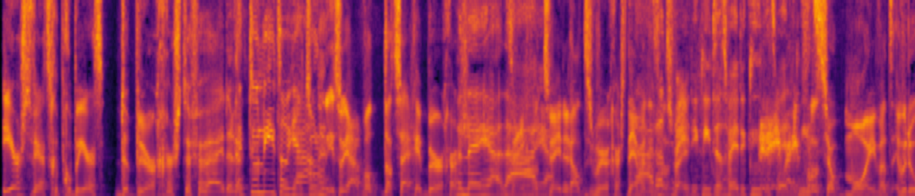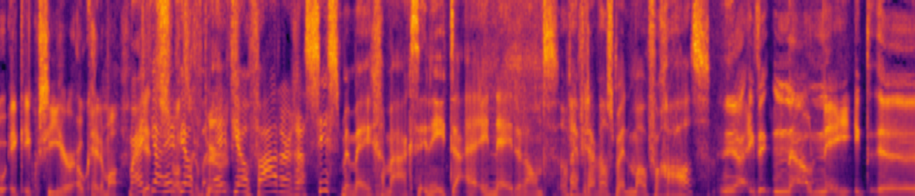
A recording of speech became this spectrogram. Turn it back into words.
Eerst werd geprobeerd de burgers te verwijderen. En toen de Italianen. En toen de Italianen, want dat zijn geen burgers. Nee, ja, nou, ja. tweede randsburgers. Nee, ja, maar dat, weet ik niet, dat weet ik niet. Nee, dat weet ik ik vond het zo mooi. Want ik bedoel, ik, ik zie hier ook helemaal. Maar dit heeft, is wat heeft, jouw, gebeurt. heeft jouw vader racisme meegemaakt in, Ita- eh, in Nederland? Of heb je daar wel eens met hem over gehad? Ja, ik denk, nou nee. Ik, eh,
